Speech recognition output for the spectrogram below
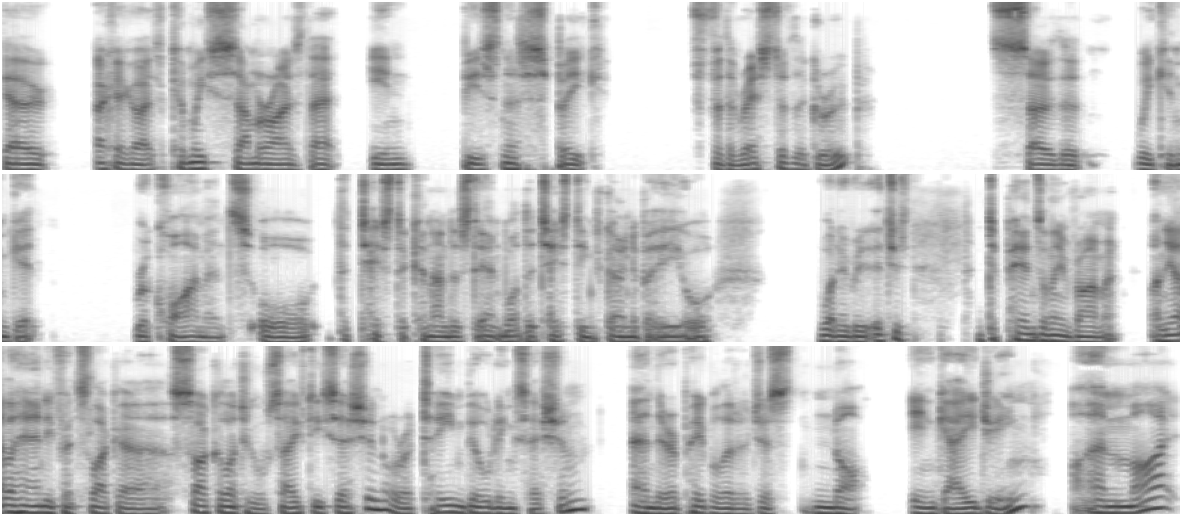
go, okay, guys, can we summarize that in business speak for the rest of the group so that we can get requirements or the tester can understand what the testing's going to be or whatever. It just depends on the environment. On the other hand, if it's like a psychological safety session or a team building session and there are people that are just not engaging, I might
